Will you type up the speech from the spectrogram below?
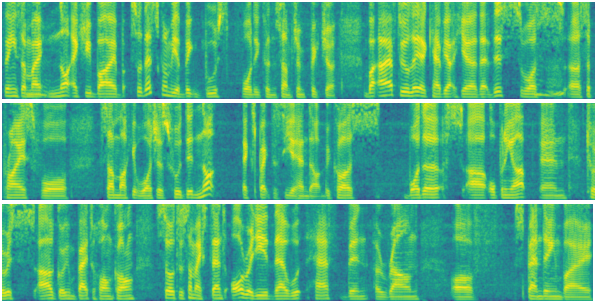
things I might mm. not actually buy. So that's going to be a big boost for the consumption picture. But I have to lay a caveat here that this was mm-hmm. a surprise for some market watchers who did not expect to see a handout because borders are opening up and tourists are going back to Hong Kong. So to some extent, already there would have been a round of spending by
